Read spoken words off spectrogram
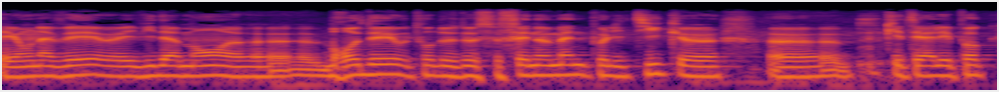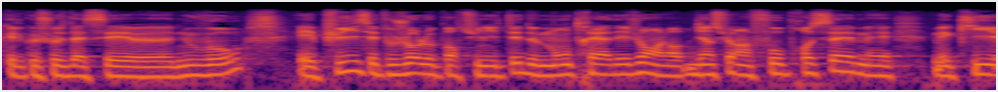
et on avait évidemment brodé autour de, de, ce phénomène politique qui était à l'époque quelque chose d'assez nouveau. Et puis, c'est toujours l'opportunité de montrer à des gens, alors bien sûr un faux procès, mais mais qui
